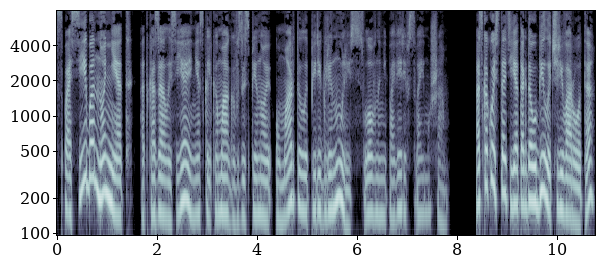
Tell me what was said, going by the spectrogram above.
«Спасибо, но нет», — отказалась я, и несколько магов за спиной у Мартела переглянулись, словно не поверив своим ушам. «А с какой стати я тогда убила чреворота?»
